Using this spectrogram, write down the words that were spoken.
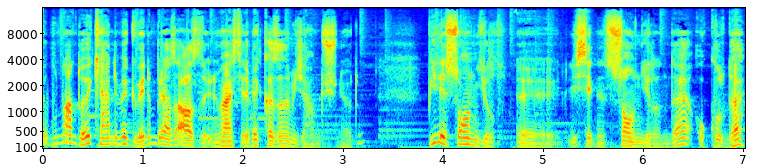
Ve bundan dolayı kendime güvenim biraz azdı. Üniversitede pek kazanamayacağımı düşünüyordum. Bir de son yıl, e, lisenin son yılında okulda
